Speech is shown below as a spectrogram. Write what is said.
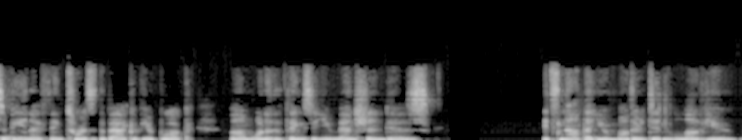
Sabine, I think towards the back of your book, um, one of the things that you mentioned is it's not that your mother didn't love you,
